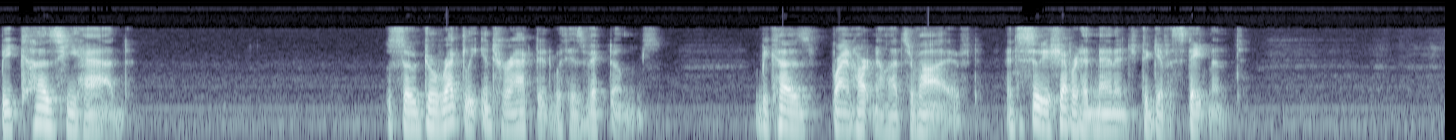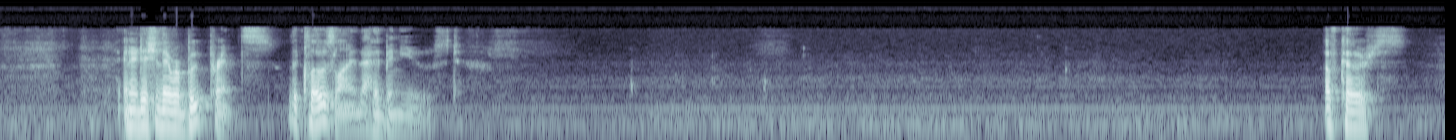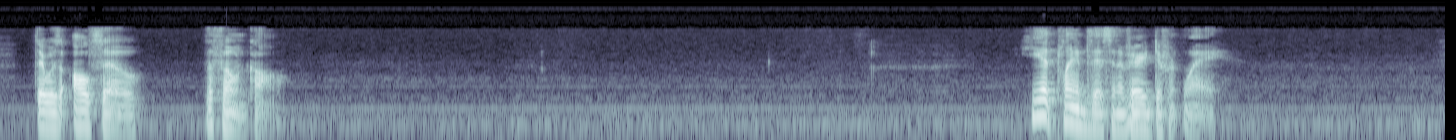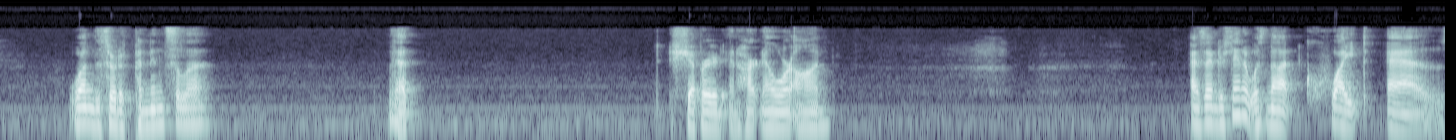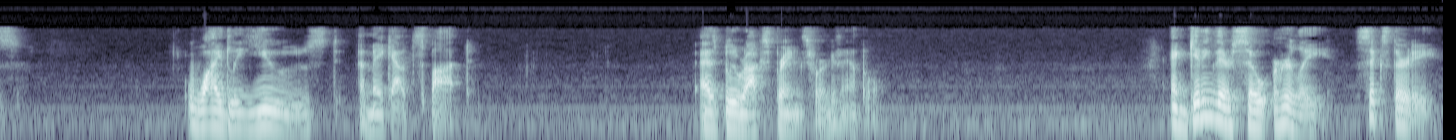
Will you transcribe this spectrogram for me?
Because he had so directly interacted with his victims, because Bryan Hartnell had survived and Cecelia Shepard had managed to give a statement. In addition, there were boot prints, the clothesline that had been used. Of course, there was also the phone call. He had planned this in a very different way. One, the sort of peninsula that Shepard and Hartnell were on. As I understand it, was not quite as widely used a makeout spot as Blue Rock Springs, for example and getting there so early 6.30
